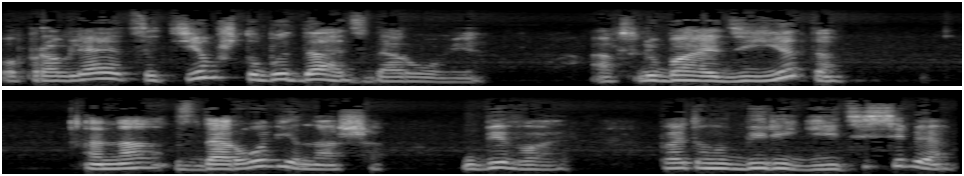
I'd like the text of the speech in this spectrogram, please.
поправляется тем, чтобы дать здоровье. А любая диета – она здоровье наше убивает. Поэтому берегите себя,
